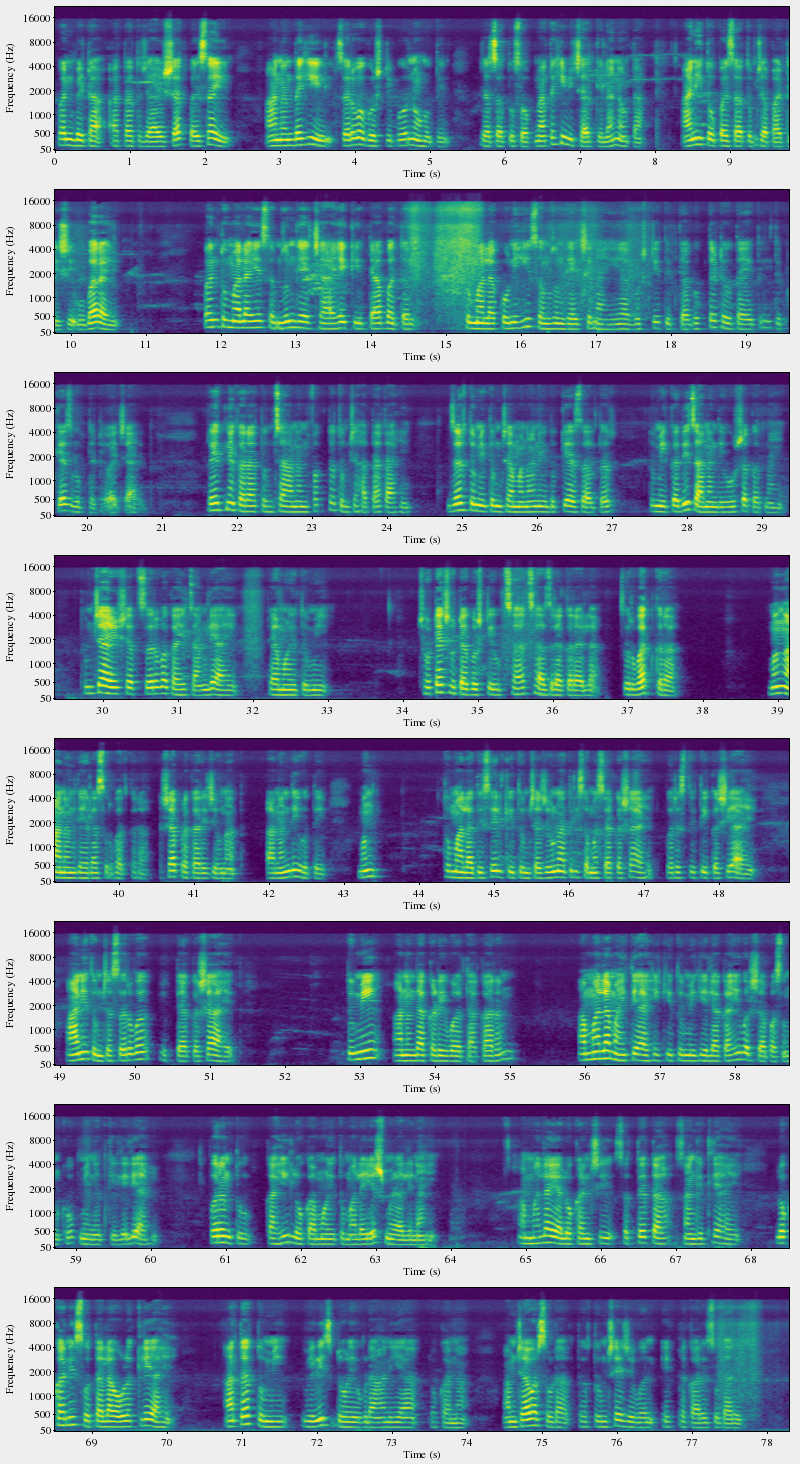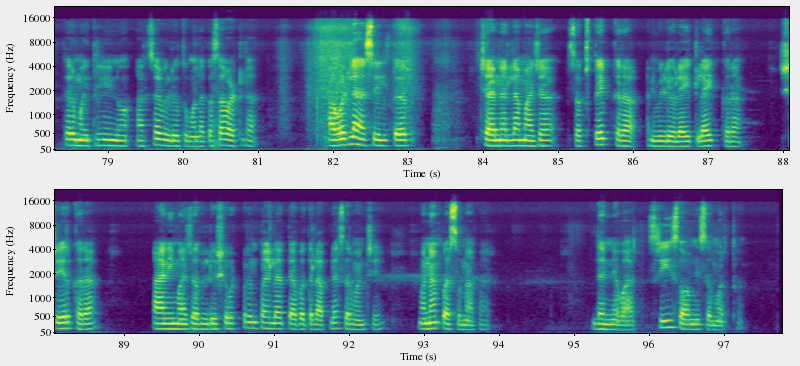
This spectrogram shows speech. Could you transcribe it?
पण बेटा आता तुझ्या आयुष्यात पैसा येईल. आनंदही येईल. सर्व गोष्टी पूर्ण होतील. ज्याचा तू स्वप्नातही विचार केला नव्हता. आणि तो पैसा तुमच्या पाठीशी उभा राहील. पण तुम्हाला हे समजून घ्यायचे आहे की त्याबद्दल तुम्हाला कोणीही समजून घ्यायचे नाही. या गोष्टी तितक्या गुप्त ठेवता येतील तितक्याच गुप्त ठेवायच्या आहेत. प्रयत्न करा तुमचा आनंद फक्त तुमच्या हातात आहे. जर तुम्ही तुमच्या मनाने दुःखी असाल तर तुम्ही कधीच आनंदी होऊ शकत नाही. तुमच्या आयुष्यात सर्व काही चांगले आहे. त्यामुळे तुम्ही छोट्या छोट्या गोष्टी उत्साहात साजऱ्या करायला सुरुवात करा. मग आनंद घ्यायला सुरुवात करा. अशा प्रकारे जीवनात आनंदी होते. मग तुम्हाला दिसेल की तुमच्या जीवनातील समस्या कशा आहेत परिस्थिती कशी आहे आणि तुमच्या सर्व युक्त्या कशा आहेत. तुम्ही आनंदाकडे वळता कारण आम्हाला माहिती आहे की तुम्ही गेल्या काही वर्षापासून खूप मेहनत केलेली आहे. परंतु काही लोकांमुळे तुम्हाला यश मिळाले नाही. आम्हाला या लोकांची सत्यता सांगितली आहे. लोकांनी स्वतःला ओळखले आहे. आता तुम्ही वेळीच डोळे उघडा आणि या लोकांना आमच्यावर सोडा तर तुमचे जीवन एक प्रकारे सुधारेल. तर मैत्रिणीनं आजचा व्हिडिओ तुम्हाला कसा वाटला? आवडला असेल तर चॅनलला माझ्या सबस्क्राईब करा आणि व्हिडिओला एक लाईक करा शेअर करा. आणि माझा व्हिडिओ शेवटपर्यंत पाहिला त्याबद्दल आपल्या सर्वांचे मनापासून आभार. धन्यवाद. श्री स्वामी समर्थ.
